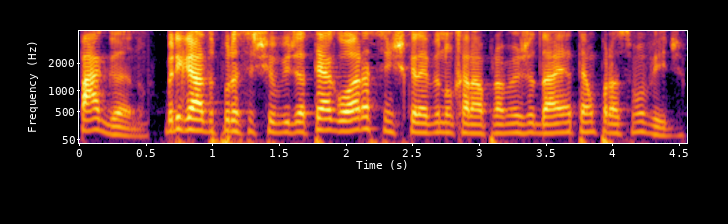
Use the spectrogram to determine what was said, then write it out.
pagando. Obrigado por assistir o vídeo até agora, se inscreve no canal para me ajudar e até o próximo vídeo.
